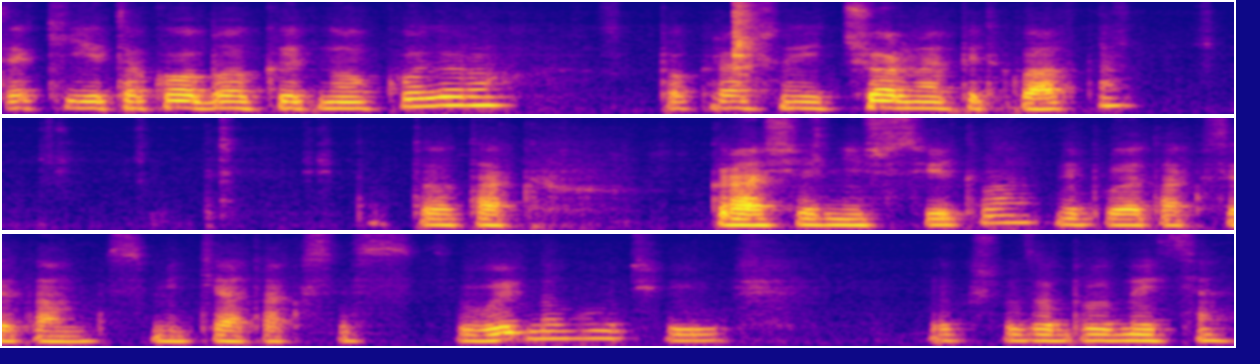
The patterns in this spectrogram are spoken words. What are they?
Такі такого блакитного кольору. Покрашений чорна підкладка. Тобто так краще, ніж світла. Не буде так все там сміття, так все видно буде, якщо забрудниться.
